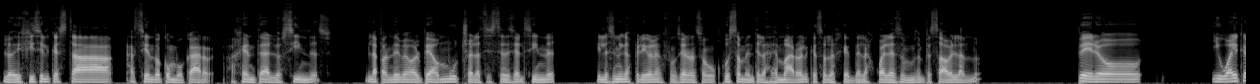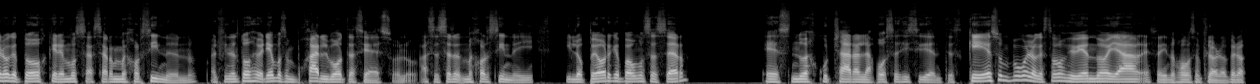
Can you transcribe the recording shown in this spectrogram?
lo difícil que está haciendo convocar a gente a los cines. La pandemia ha golpeado mucho la asistencia al cine y las únicas películas que funcionan son justamente las de Marvel, que son las que, de las cuales hemos empezado hablando. Pero igual creo que todos queremos hacer mejor cine, ¿no? Al final todos deberíamos empujar el bote hacia eso, ¿no? Hacer mejor cine. Y, y lo peor que podemos hacer es no escuchar a las voces disidentes, que es un poco lo que estamos viviendo ya, ahí nos vamos en floro, pero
